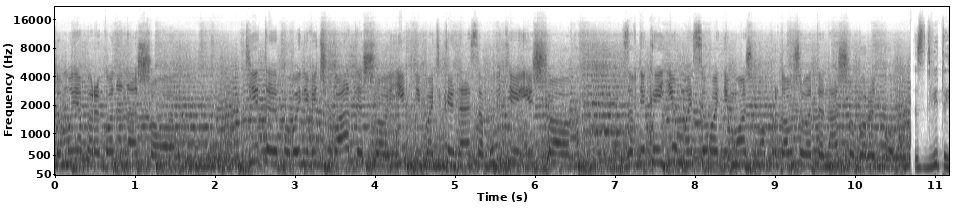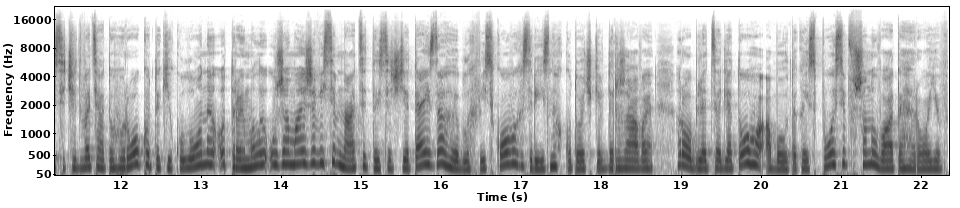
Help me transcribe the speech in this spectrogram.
Тому я переконана, що діти повинні відчувати, що їхні батьки не забуті, і що завдяки їм ми сьогодні можемо продовжувати нашу боротьбу. З 2020 року такі колони отримали уже майже 18 тисяч дітей загиблих військових з різних куточків держави. Роблять це для того, аби у такий спосіб вшанувати героїв.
